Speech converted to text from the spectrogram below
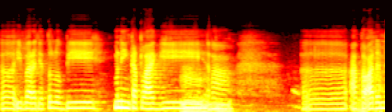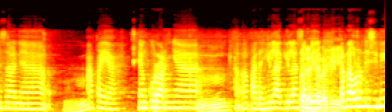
eh, ibaratnya tuh lebih meningkat lagi. Hmm. Nah, eh, atau ada misalnya Hmm. apa ya? Yang kurangnya Mm-mm. eh, pada lagi lah Padahi sambil lagi. karena ulun di sini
